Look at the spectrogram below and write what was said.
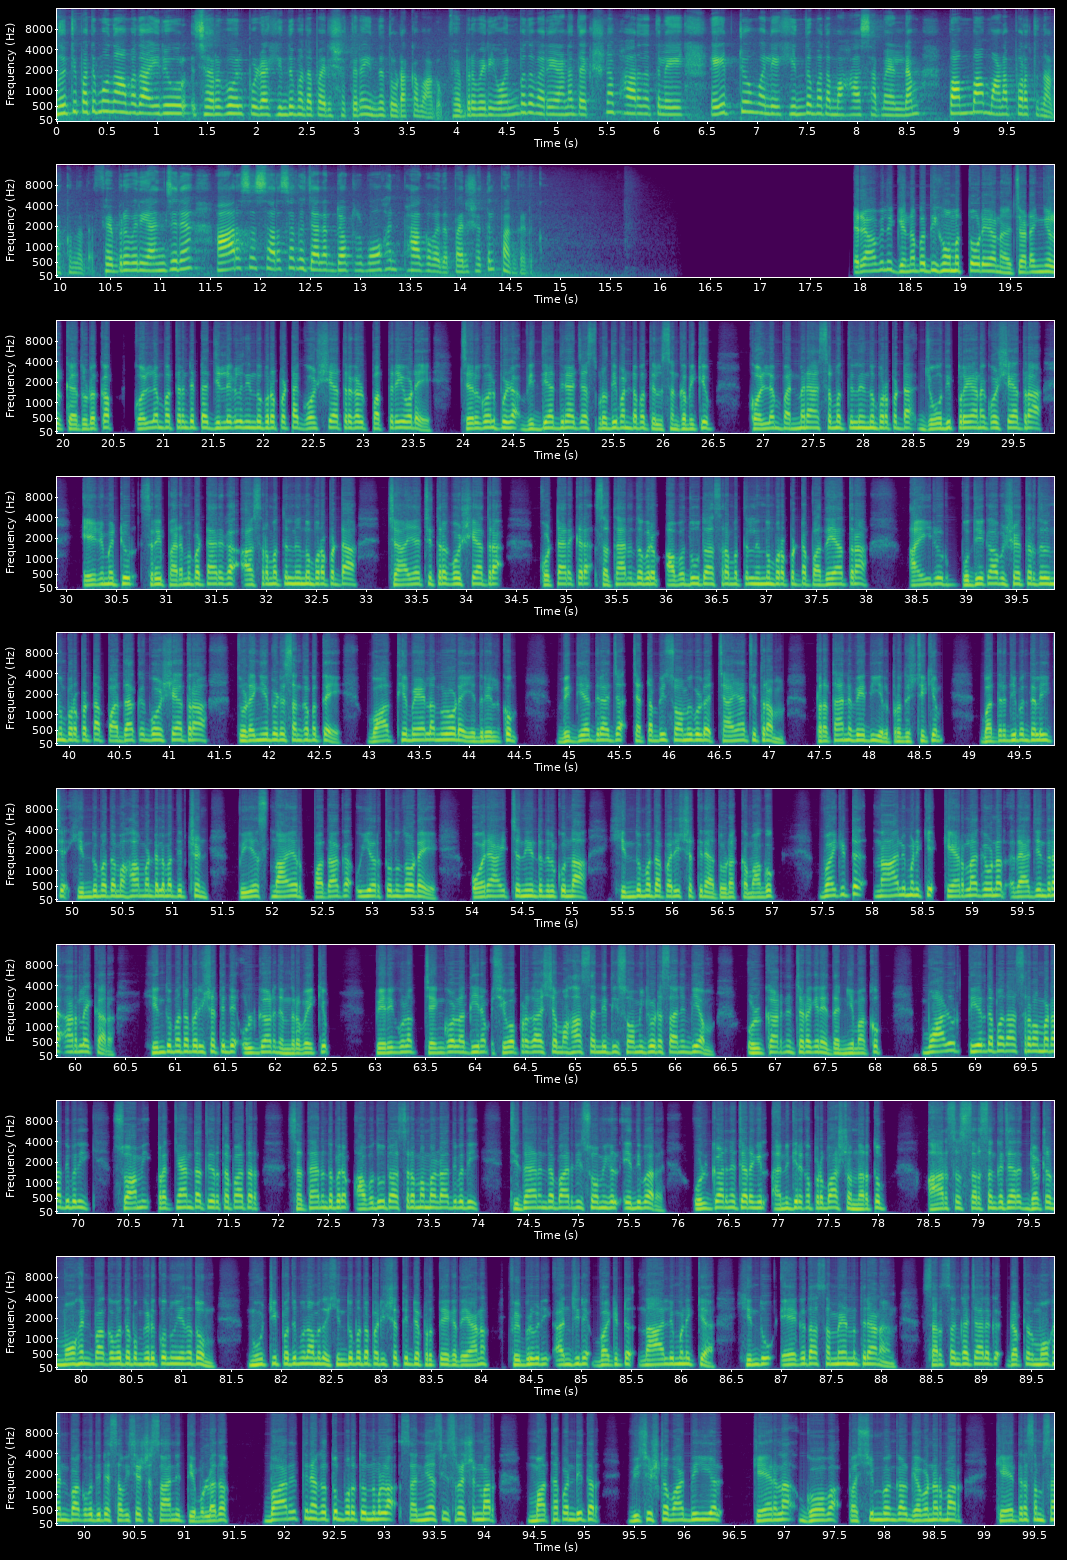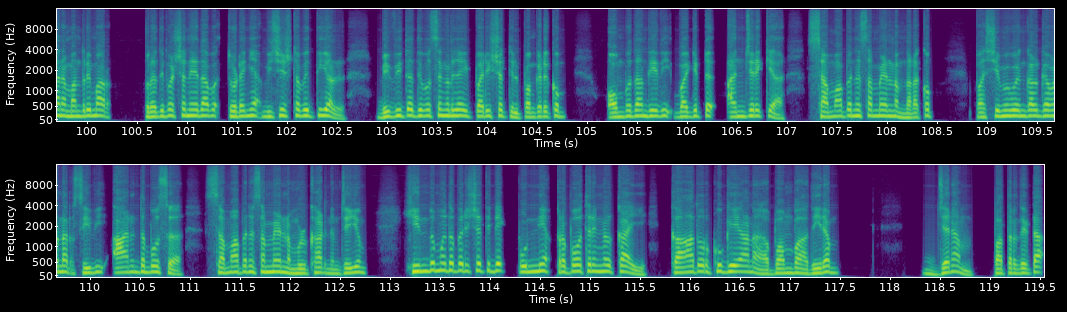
നൂറ്റി പതിമൂന്നാമത് അയിരൂർ ചെറുകോൽപ്പുഴ ഹിന്ദുമത പരിഷത്തിന് ഇന്ന് തുടക്കമാകും. ഫെബ്രുവരി ഒൻപത് വരെയാണ് ദക്ഷിണ ഭാരതത്തിലെ ഏറ്റവും വലിയ ഹിന്ദുമത മഹാസമ്മേളനം പമ്പ മണപ്പുറത്ത് നടക്കുന്നത്. ഫെബ്രുവരി അഞ്ചിന് R S S Sarsanghchalak doctor Mohan Bhagwat പരിഷത്തിൽ പങ്കെടുക്കും. രാവിലെ ഗണപതി ഹോമത്തോടെയാണ് ചടങ്ങുകൾക്ക് തുടക്കം. കൊല്ലം പത്തനംതിട്ട ജില്ലകളിൽ നിന്ന് പുറപ്പെട്ട ഘോഷയാത്രകൾ പത്തരയോടെ ചെറുകോൽപ്പുഴ വിദ്യാധിരാജ സ്മൃതി മണ്ഡപത്തിൽ സംഗമിക്കും. കൊല്ലം പന്മനാശ്രമത്തിൽ നിന്നും പുറപ്പെട്ട ജ്യോതിപ്രയാണ ഘോഷയാത്ര ഏഴുമറ്റൂർ ശ്രീ പരമപട്ടാരക ആശ്രമത്തിൽ നിന്നും പുറപ്പെട്ട ഛായാചിത്ര ഘോഷയാത്ര കൊട്ടാരക്കര സദാനന്ദപുരം അവധൂതാശ്രമത്തിൽ നിന്നും പുറപ്പെട്ട പദയാത്ര ഐരൂർ പുതിയകാവ് ക്ഷേത്രത്തിൽ നിന്നും പുറപ്പെട്ട പതാക ഘോഷയാത്ര തുടങ്ങിയവയുടെ സംഗമത്തെ വാദ്യമേളങ്ങളോടെ എതിരേൽക്കും. വിദ്യാധിരാജ ചട്ടമ്പി സ്വാമികളുടെ ഛായാചിത്രം പ്രധാന വേദിയിൽ പ്രതിഷ്ഠിക്കും. ഭദ്രദീപം തെളിയിച്ച് ഹിന്ദുമത മഹാമണ്ഡലം അധ്യക്ഷൻ പി എസ് നായർ പതാക ഉയർത്തുന്നതോടെ ഒരാഴ്ച നീണ്ടു നിൽക്കുന്ന ഹിന്ദുമത പരിഷത്തിന് തുടക്കമാകും. വൈകിട്ട് നാലു മണിക്ക് കേരള ഗവർണർ രാജേന്ദ്ര ആർലേക്കർ ഹിന്ദുമത പരിഷത്തിന്റെ ഉദ്ഘാടനം നിർവഹിക്കും. പെരിങ്കുളം ചെങ്കോൾ അധീനം ശിവപ്രകാശ മഹാസന്നിധി സ്വാമികളുടെ സാന്നിധ്യം ഉദ്ഘാടന ചടങ്ങിനെ ധന്യമാക്കും. വാഴൂർ തീർത്ഥപദാശ്രമ മഠാധിപതി സ്വാമി പ്രജ്ഞാനന്ദ തീർത്ഥപാദർ സദാനന്ദപുരം അവധൂതാശ്രമ മഠാധിപതി ചിദാനന്ദ ഭാരതി സ്വാമികൾ എന്നിവർ ഉദ്ഘാടന ചടങ്ങിൽ അനുഗ്രഹ പ്രഭാഷണം നടത്തും. R S S Sarsanghchalak doctor Mohan Bhagwat പങ്കെടുക്കുന്നു എന്നതും നൂറ്റി പതിമൂന്നാമത് ഹിന്ദുമത പരിഷത്തിന്റെ പ്രത്യേകതയാണ്. ഫെബ്രുവരി അഞ്ചിന് വൈകിട്ട് നാല് മണിക്ക് ഹിന്ദു ഏകതാ സമ്മേളനത്തിലാണ് സർസംഘചാലക് ഡോക്ടർ മോഹൻ ഭാഗവതിന്റെ സവിശേഷ സാന്നിധ്യമുള്ളത്. ഭാരതത്തിനകത്തും പുറത്തുനിന്നുമുള്ള സന്യാസി ശ്രേഷ്ഠന്മാർ മതപണ്ഡിതർ വിശിഷ്ട വാഗ്മികൾ കേരള ഗോവ പശ്ചിമ ബംഗാൾ ഗവർണർമാർ കേന്ദ്ര സംസ്ഥാന മന്ത്രിമാർ പ്രതിപക്ഷ നേതാവ് തുടങ്ങിയ വിശിഷ്ട വ്യക്തികൾ വിവിധ ദിവസങ്ങളിലായി പരിഷത്തിൽ പങ്കെടുക്കും. ഒമ്പതാം തീയതി വൈകിട്ട് അഞ്ചരയ്ക്ക് സമാപന സമ്മേളനം നടക്കും. പശ്ചിമ Bengal governor C V Ananda Bose സമാപന സമ്മേളനം ഉദ്ഘാടനം ചെയ്യും. ഹിന്ദുമത പരിഷത്തിന്റെ പുണ്യ പ്രബോധനങ്ങൾക്കായി കാതോർക്കുകയാണ് പമ്പാതീരം ജനം പത്തനംതിട്ട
